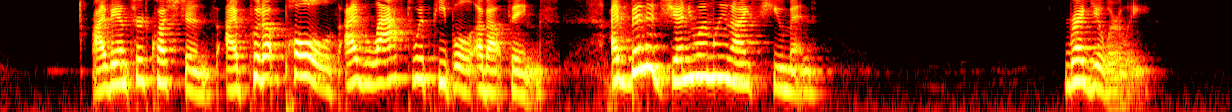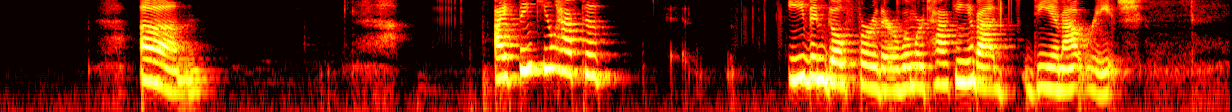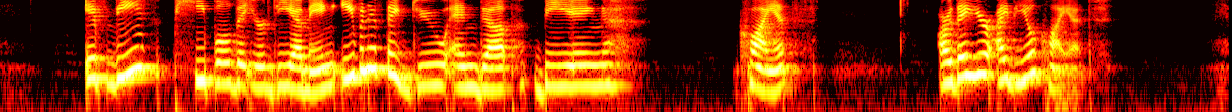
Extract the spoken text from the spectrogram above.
I've answered questions. I've put up polls. I've laughed with people about things. I've been a genuinely nice human regularly. Um, I think you have to even go further when we're talking about DM outreach. If these people that you're DMing, even if they do end up being clients, are they your ideal client?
